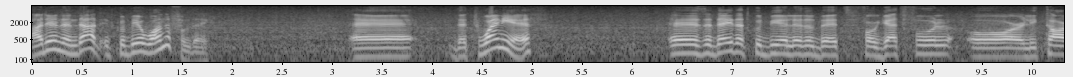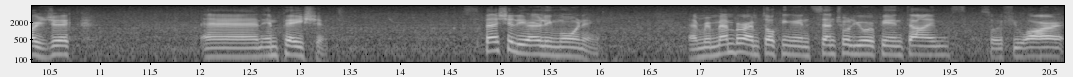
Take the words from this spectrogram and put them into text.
Other than that, it could be a wonderful day. Uh, the 20th is a day that could be a little bit forgetful or lethargic and impatient, especially early morning. And remember, I'm talking in Central European times, so if you are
